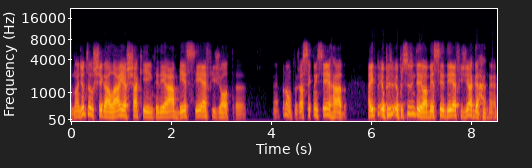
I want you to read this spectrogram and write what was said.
não adianta eu chegar lá e achar que entender A, B, C, F, J. Né? Pronto, já sequenciei errado. Aí eu, eu preciso entender A, B, C, D, F, G, H, né?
